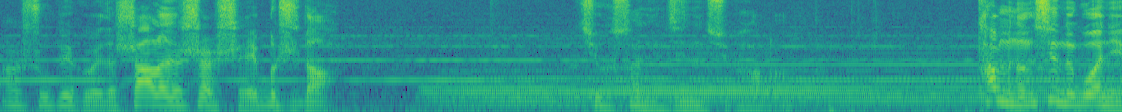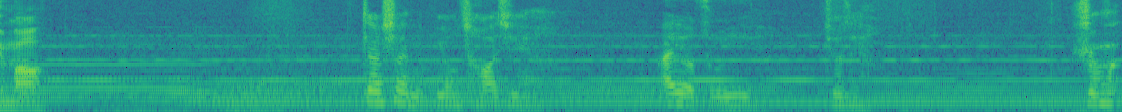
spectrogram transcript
二叔被鬼子杀了的事儿谁不知道？就算你进得去炮楼，他们能信得过你吗？这事你不用操心，俺有主意。就这样。婶子。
